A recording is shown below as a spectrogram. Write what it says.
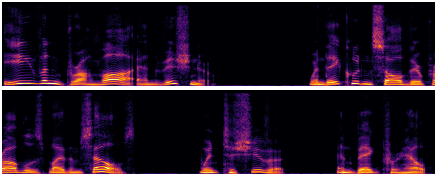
Even Brahma and Vishnu when they couldn't solve their problems by themselves, went to Shiva and begged for help.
